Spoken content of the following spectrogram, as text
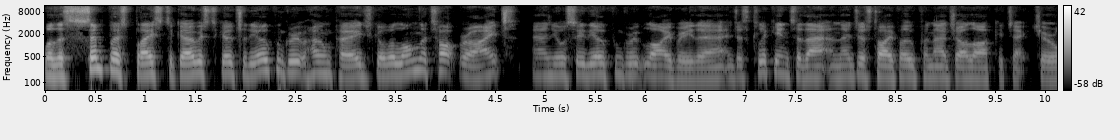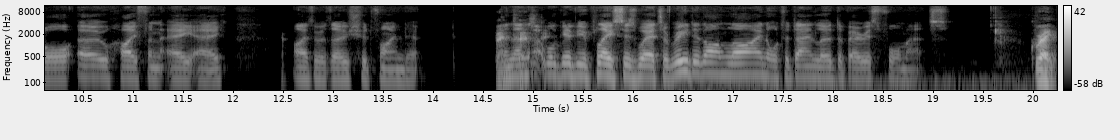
Well, the simplest place to go is to go to the Open Group homepage, go along the top right, and you'll see the Open Group library there, and just click into that, and then just type Open Agile Architecture or O-AA. Either of those should find it. Fantastic. And then that will give you places where to read it online or to download the various formats. Great.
